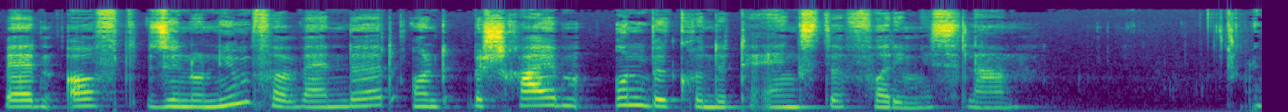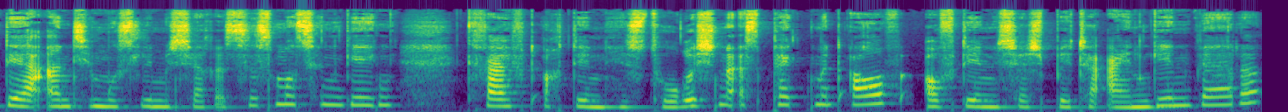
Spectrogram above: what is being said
werden oft synonym verwendet und beschreiben unbegründete Ängste vor dem Islam. Der antimuslimische Rassismus hingegen greift auch den historischen Aspekt mit auf, auf den ich ja später eingehen werde,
